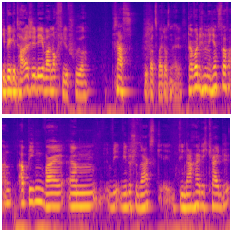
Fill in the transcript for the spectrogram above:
Die vegetarische Idee war noch viel früher. Krass. Die war 2011. Da wollte ich nämlich jetzt drauf an, abbiegen, weil, ähm, wie, wie, du schon sagst, die Nachhaltigkeit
